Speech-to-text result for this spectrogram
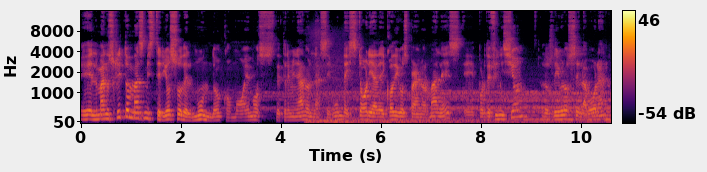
El manuscrito más misterioso del mundo, como hemos determinado en la segunda historia de Códigos Paranormales, eh, por definición los libros se elaboran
